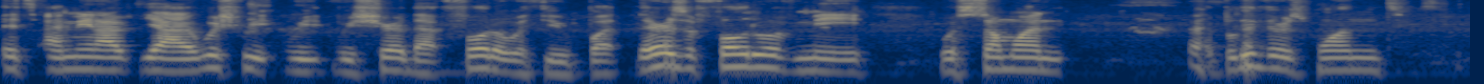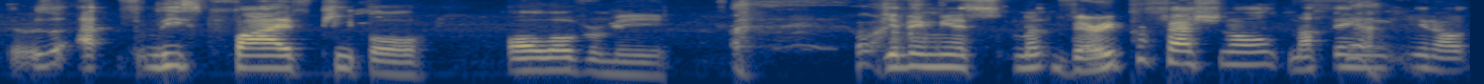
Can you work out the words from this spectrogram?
it's i mean i yeah i wish we, we we shared that photo with you but there's a photo of me with someone i believe there's one there was at least five people all over me Wow. giving me a very professional nothing Yeah. you know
